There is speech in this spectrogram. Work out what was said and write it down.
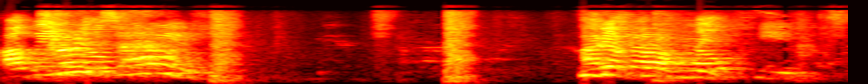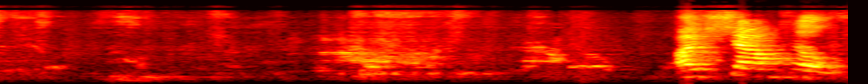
I'll be Turns helping you. I shall problem. help you. I shall help.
